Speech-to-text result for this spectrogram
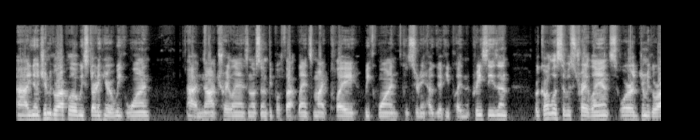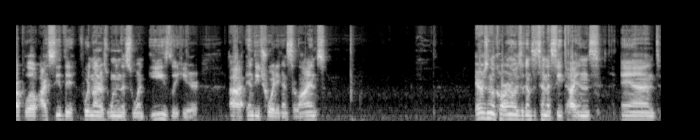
Uh, you know, Jimmy Garoppolo will be starting here week one, uh, not Trey Lance. I know some people thought Lance might play week one, considering how good he played in the preseason regardless if it's Trey Lance or Jimmy Garoppolo, I see the 49ers winning this one easily here uh, in Detroit against the Lions. Arizona Cardinals against the Tennessee Titans. And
